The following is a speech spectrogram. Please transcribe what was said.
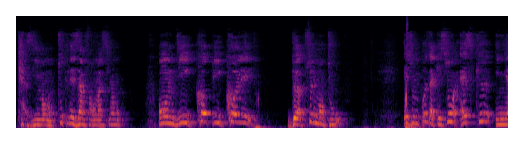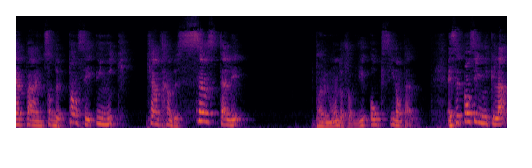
quasiment toutes les informations, on dit copie-coller de absolument tout. Et je me pose la question, est-ce qu'il n'y a pas une sorte de pensée unique qui est en train de s'installer dans le monde aujourd'hui occidental? Et cette pensée unique-là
